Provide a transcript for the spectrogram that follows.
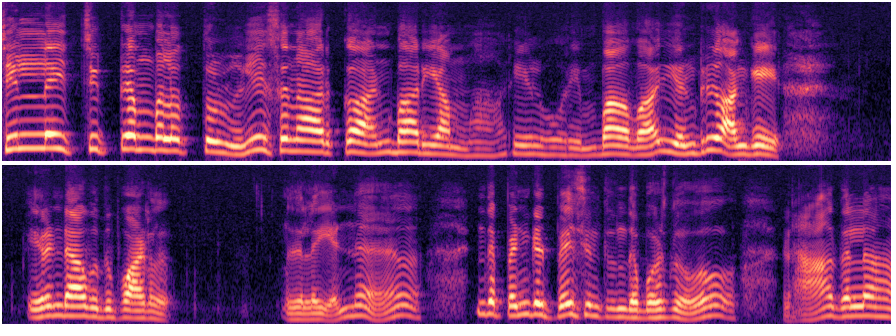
சில்லை சிற்றம்பலத்துள் ஈசனார்க்கு அன்பாரியாம் மாறியல் ஓர் எம்பாவாய் என்று அங்கே இரண்டாவது பாடல். இதில் என்ன? இந்த பெண்கள் பேசிகிட்டு இருந்த பொழுது நான் அதெல்லாம்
